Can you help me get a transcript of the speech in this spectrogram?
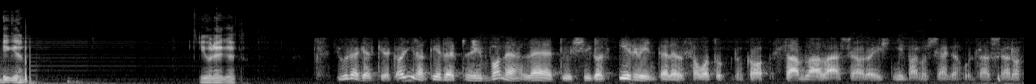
Igen. Jó reggelt! Jó reggelt kérek! Annyira hogy van-e lehetőség az érvénytelen szavatoknak a számlálására és nyilvánossága hozására?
